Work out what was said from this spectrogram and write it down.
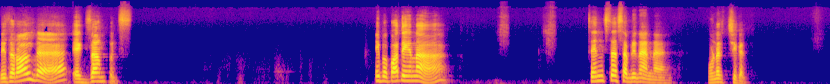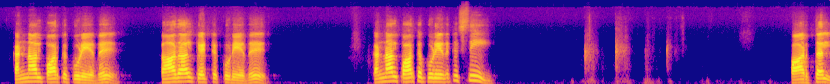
These are all the examples. இப்ப பாத்தீங்கன்னா சென்சஸ் அப்படின்னா என்ன? உணர்ச்சிகள். கண்ணால் பார்க்கக்கூடியது காதால் கேட்கக்கூடியது. கண்ணால் பார்க்கக்கூடியதுக்கு சி பார்த்தல்.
